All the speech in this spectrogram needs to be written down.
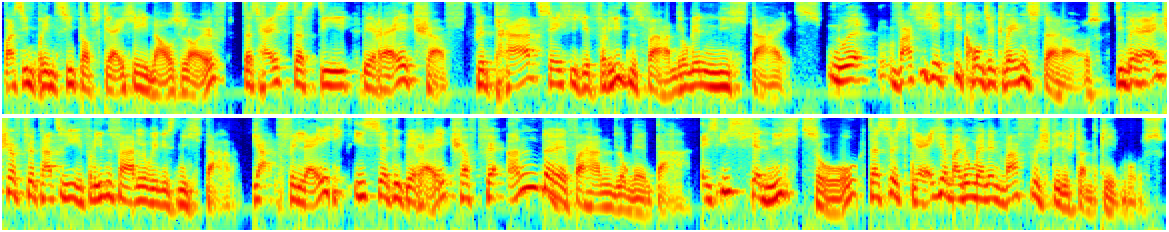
was im Prinzip aufs Gleiche hinausläuft. Das heißt, dass die Bereitschaft für tatsächliche Friedensverhandlungen nicht da ist. Nur was ist jetzt die Konsequenz daraus? Die Bereitschaft für tatsächliche Friedensverhandlungen ist nicht da. Ja, vielleicht ist ja die Bereitschaft für andere Verhandlungen da. Es ist ja nicht so, dass es gleich einmal um einen Waffenstillstand gehen muss.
